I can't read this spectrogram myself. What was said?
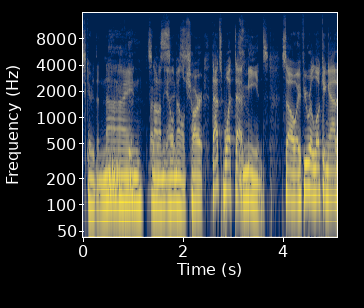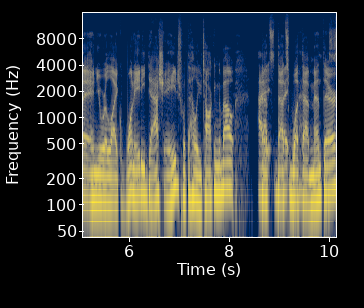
Just carry the nine. It's not on the oh six. elemental chart. That's what that means. So if you were looking at it and you were like 180 dash age, what the hell are you talking about? I- That's that's I- what that meant there.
